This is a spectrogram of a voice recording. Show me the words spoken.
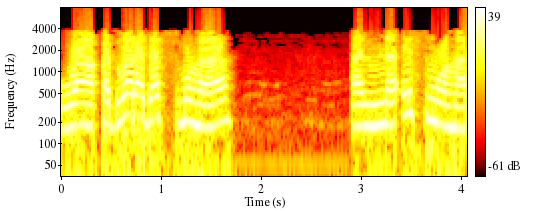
وقد ورد اسمها أن اسمها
